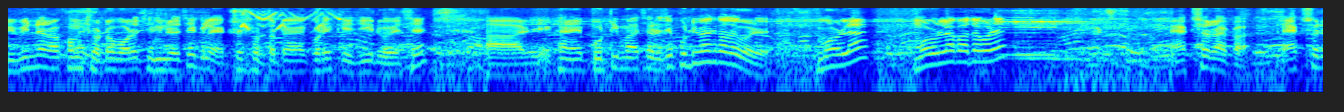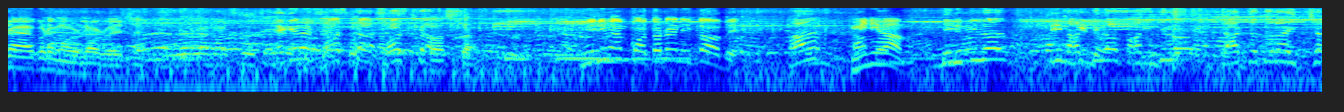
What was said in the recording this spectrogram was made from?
বিভিন্ন রকম ছোট বড় চিংড়ি রয়েছে এগুলো একশো সত্তর টাকা করে কেজি রয়েছে। আর এখানে পুঁটি মাছ রয়েছে। পুঁটি মাছ কত করে? মোরলা? মোরলা কত করে? একশো টাকা। একশো টাকা করে মোরলা রয়েছে। সস্তা। সস্তা সস্তা মিনিমাম কতটা নিতে হবে? মিনিমাম। তিন কিলো পাঁচ কিলো যার যতটা ইচ্ছা।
